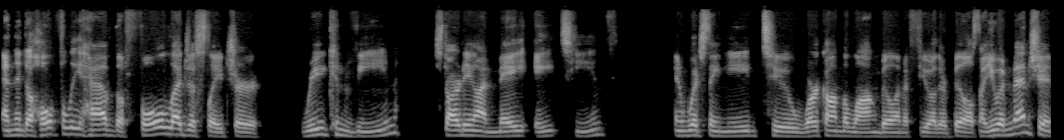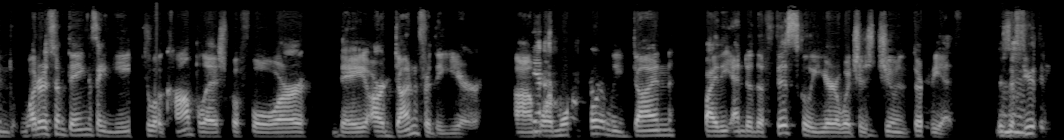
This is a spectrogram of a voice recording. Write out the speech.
And then to hopefully have the full legislature reconvene starting on May 18th in which they need to work on the long bill and a few other bills. Now, you had mentioned what are some things they need to accomplish before they are done for the year, um, yeah. or more importantly, done by the end of the fiscal year, which is June 30th. There's mm-hmm. a few things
